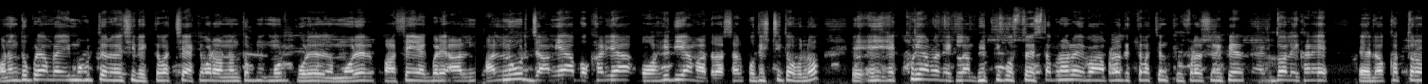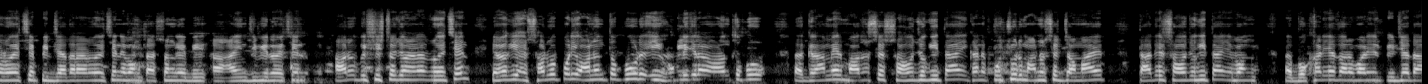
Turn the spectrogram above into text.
অনন্তপুরে আমরা এই মুহূর্তে রয়েছি, দেখতে পাচ্ছি একেবারে অনন্তপুর পরে- মোড়ের পাশেই একবারে আল আলনুর জামিয়া বোখারিয়া ওয়াহিদিয়া মাদ্রাসার প্রতিষ্ঠিত হলো। এই এক্ষুনি আমরা দেখলাম ভিত্তিপ্রস্তর স্থাপন হলো এবং আপনারা দেখতে পাচ্ছেন ফুরফুরা শরীফের একদল এখানে নক্ষত্র রয়েছে, পীরজাদারা রয়েছেন এবং তার সঙ্গে আইনজীবী রয়েছেন, আরও বিশিষ্টজনেরা রয়েছেন এবং সর্বোপরি অনন্তপুর, এই হুগলি জেলার অনন্তপুর গ্রামের মানুষের সহযোগিতা, এখানে প্রচুর মানুষের জমায়েত, তাদের সহযোগিতা এবং বোখারিয়া দরবারের পীরজাদা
